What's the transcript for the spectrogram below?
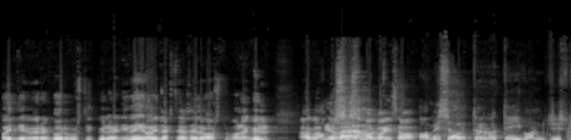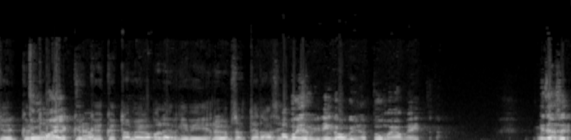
Pandivere kõrgustik üleni veehoidlaks teha, selle vastu ma olen küll. aga, aga ei saa. aga mis see alternatiiv on, siis kütame, kütame ka põlevkivi rõõmsalt edasi? aga muidugi, nii kaua, kuni saab tuumajaama ehitada. mida see,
